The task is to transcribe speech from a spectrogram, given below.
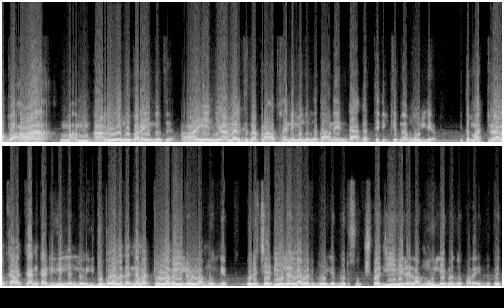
അപ്പൊ ആ അറിവെന്ന് പറയുന്നത് ആ ഞാൻ നൽകുന്ന പ്രാധാന്യം എന്നുള്ളതാണ് എന്റെ അകത്തിരിക്കുന്ന മൂല്യം. ഇത് മറ്റൊരാൾക്ക് അളക്കാൻ കഴിയില്ലല്ലോ ഇതുപോലെ തന്നെ മറ്റുള്ളവയിലുള്ള മൂല്യം ഒരു ചെടിയിലുള്ള ഒരു മൂല്യം ഒരു സൂക്ഷ്മജീവിയിലുള്ള മൂല്യം എന്ന് പറയുന്നത്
